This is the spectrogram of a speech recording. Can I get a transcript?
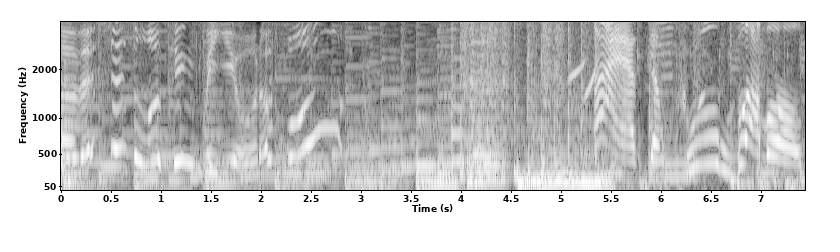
Uh, this is looking beautiful. I have some cool bubbles.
